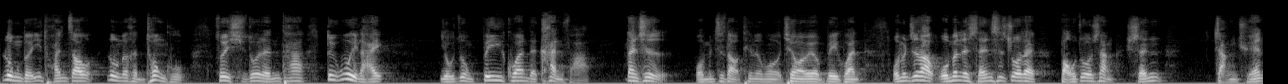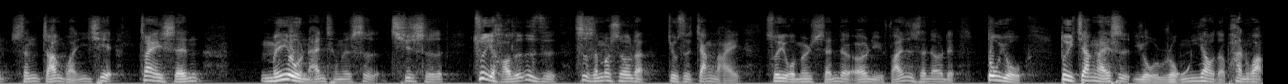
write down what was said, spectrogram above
弄得一团糟，弄得很痛苦，所以许多人他对未来有这种悲观的看法。但是我们知道，听众朋友千万不要悲观。我们知道，我们的神是坐在宝座上，神掌权，神掌管一切，在神没有难成的事。其实最好的日子是什么时候呢？就是将来。所以我们神的儿女，凡是神的儿女，都有。对将来是有荣耀的盼望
